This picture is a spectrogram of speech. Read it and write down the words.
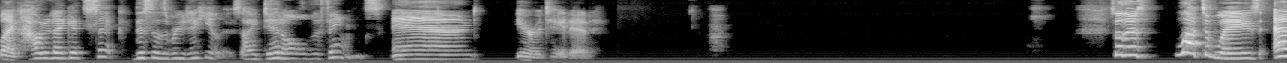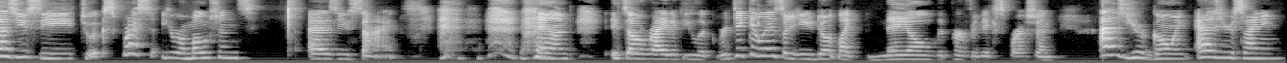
Like, how did I get sick? This is ridiculous. I did all the things. And irritated. So there's lots of ways, as you see, to express your emotions as you sign. and it's all right if you look ridiculous or you don't like nail the perfect expression. As you're going, as you're signing,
